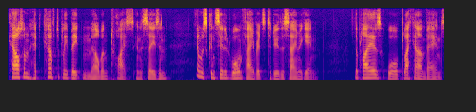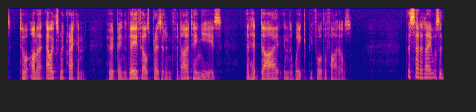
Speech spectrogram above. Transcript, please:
Carlton had comfortably beaten Melbourne twice in the season and was considered warm favourites to do the same again. The players wore black armbands to honour Alex McCracken, who had been the VFL's president for 19 years and had died in the week before the finals. The Saturday was a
